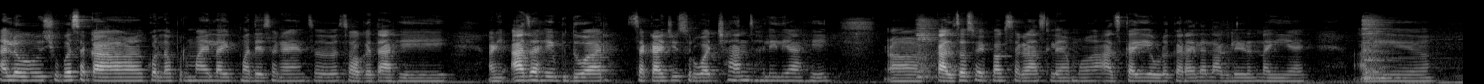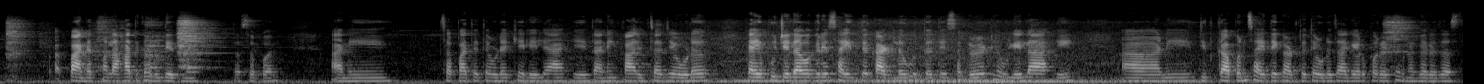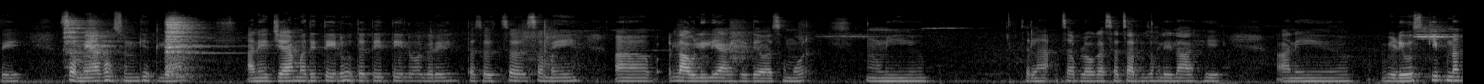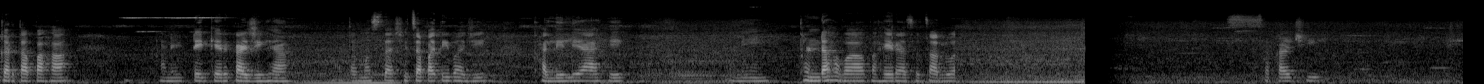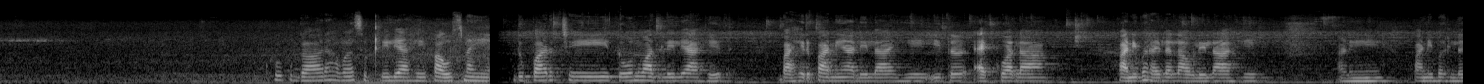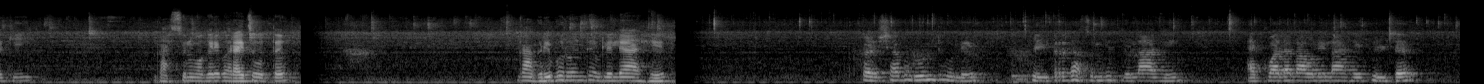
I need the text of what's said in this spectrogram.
Hello शुभ सकाळ. कोल्हापूर माय लाईफमध्ये सगळ्यांचं स्वागत आहे. आणि आज आहे बुधवार. सकाळची सुरुवात छान झालेली आहे. कालचा स्वयंपाक सगळा असल्यामुळं आज काही एवढं करायला लागलेलं नाही आहे. आणि पाण्यात मला हात घालू देत नाही तसं पण. आणि चपात्या तेवढ्या केलेल्या आहेत. आणि कालचा जेवढं काही पूजेला वगैरे साहित्य काढलं होतं ते सगळं ठेवलेलं आहे. आणि जितकं आपण साहित्य काढतो तेवढं जागेवर परत ठेवणं गरज असते. समया घासून घेतल्या आणि ज्यामध्ये तेल होतं ते तेल वगैरे तसंच समई लावलेली आहे देवासमोर. आणि चला आजचा ब्लॉग असा चालू झालेला आहे. आणि व्हिडिओ स्किप न करता पहा आणि टेक केअर काळजी घ्या. आता मस्त अशी चपाती भाजी खाल्लेली आहे. आणि थंड हवा बाहेर असं चालू आहे. सकाळची. खूप गार हवा सुटलेली आहे पाऊस नाही आहे दुपारचे दोन वाजलेले आहेत. बाहेर पाणी आलेलं आहे इथं ॲक्वाला पाणी भरायला लावलेलं आहे आणि पाणी भरलं की घासून वगैरे भरायचं होतं. घागरी भरून ठेवलेल्या आहेत. कळशा भरून ठेवले फिल्टर घासून घेतलेला आहे. ॲक्वाला लावलेला आहे फिल्टर.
